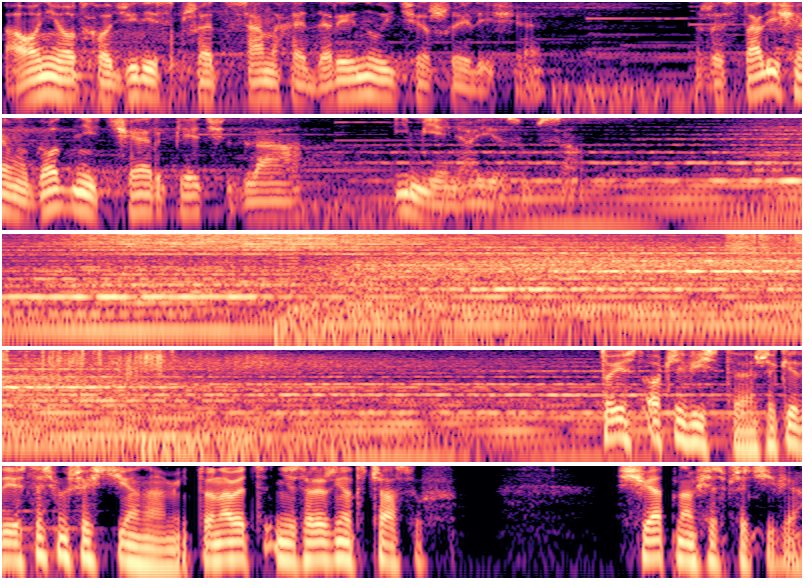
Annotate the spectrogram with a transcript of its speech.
A oni odchodzili sprzed Sanhedrynu i cieszyli się, że stali się godni cierpieć dla imienia Jezusa. To jest oczywiste, że kiedy jesteśmy chrześcijanami, to nawet niezależnie od czasów, świat nam się sprzeciwia.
